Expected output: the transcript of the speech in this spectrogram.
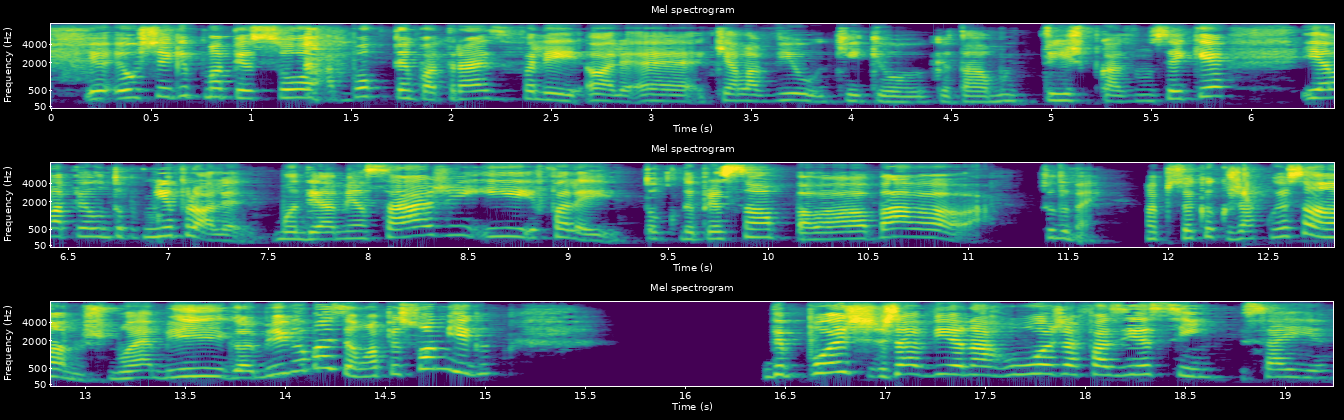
eu, eu, cheguei para uma pessoa há pouco tempo atrás e falei, olha, é, que ela viu que, que, eu, que eu tava muito triste por causa de não sei o quê, e ela perguntou para mim, eu falei, olha, mandei a mensagem e falei, tô com depressão, blá, blá, blá, blá, blá. tudo bem. Uma pessoa que eu já conheço há anos, não é amiga, amiga, mas é uma pessoa amiga. depois já via na rua, já fazia assim, e saía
